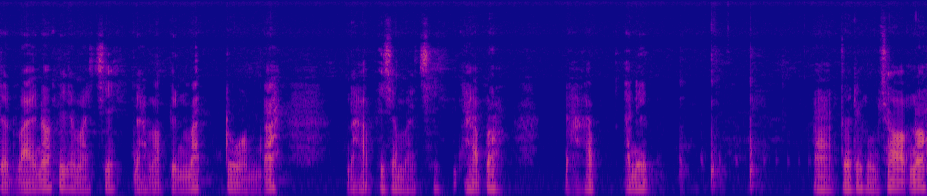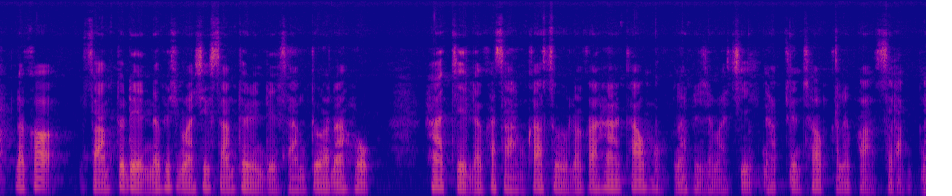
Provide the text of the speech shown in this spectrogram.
จดไว้เนาะพี่สมาชิกนะครับเราเป็นมัดรวมนะนะครับพี่สมาชิกนะครับเนาะนะครับอันนี้อ่าตัวที่ผมชอบเนาะแล้วก็สามตัวเด่นนะพี่สมาชิกสามตัวเด่นเด่นสามตัวนะห กห้าเจ็ดแล้วก็สามเก้าศูนย์แล้วก็ห้าเก้าหกนะพี่สมาชิกนะครับชื่นชอบกันหรือเปล่าสลับใน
